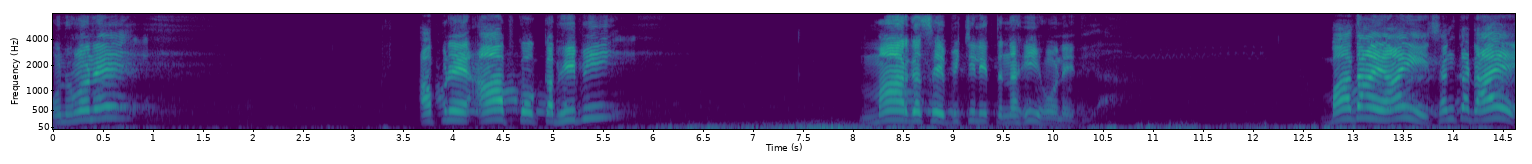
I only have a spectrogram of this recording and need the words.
उन्होंने अपने आप को कभी भी मार्ग से विचलित नहीं होने दिया। बाधाएँ आई, संकट आए।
